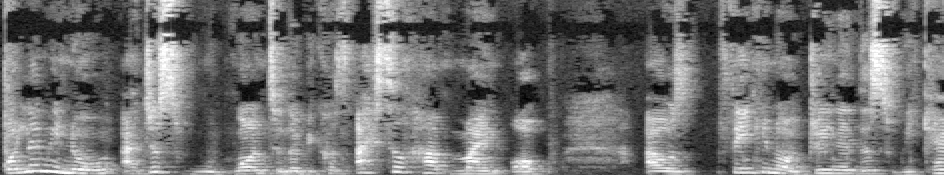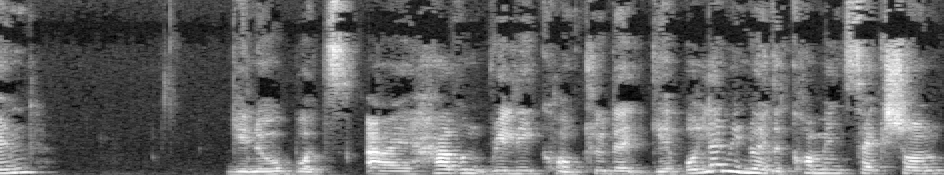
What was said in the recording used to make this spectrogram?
But let me know. I just want to know because I still have mine up. I was thinking of doing it this weekend you know but i haven't really concluded yet. But let me know in the comment section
